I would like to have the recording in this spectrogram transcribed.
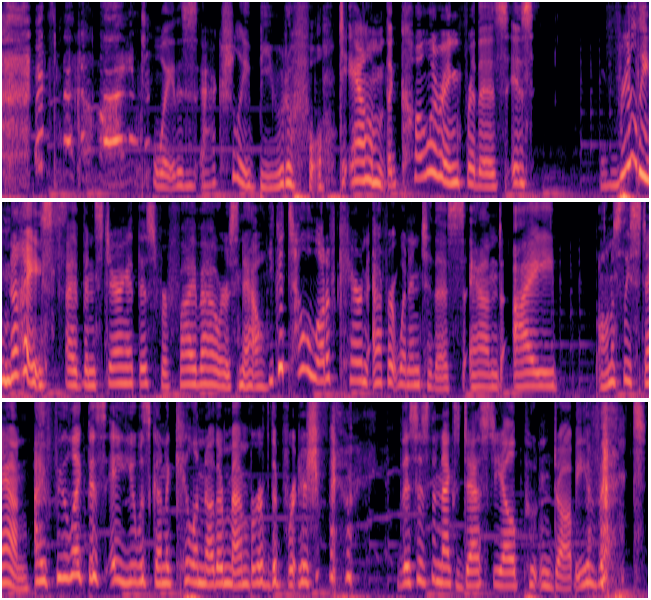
Oh, Megamind! It's Megamind! Wait, this is actually beautiful. Damn, the coloring for this is really nice. I've been staring at this for five hours now. You could tell a lot of care and effort went into this, and I honestly stand. I feel like this AU is gonna kill another member of the British family. this is the next Destiel Putin Dobby event.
